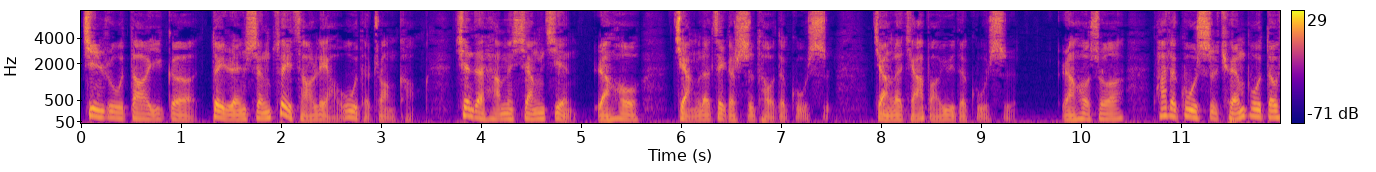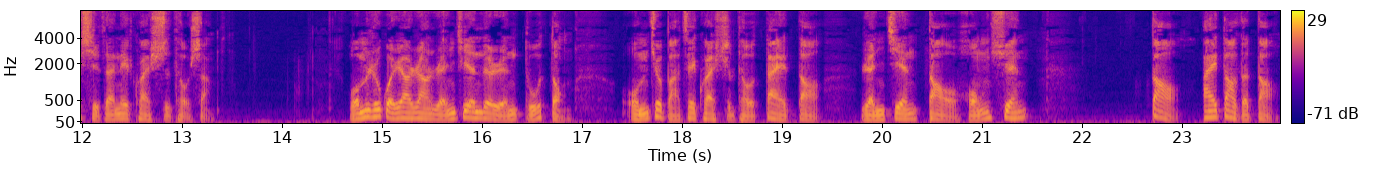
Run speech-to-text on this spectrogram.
进入到一个对人生最早了悟的状况。现在他们相见，然后讲了这个石头的故事，讲了贾宝玉的故事，然后说他的故事全部都写在那块石头上。我们如果要让人间的人读懂，我们就把这块石头带到人间，到红轩，到哀悼的悼，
